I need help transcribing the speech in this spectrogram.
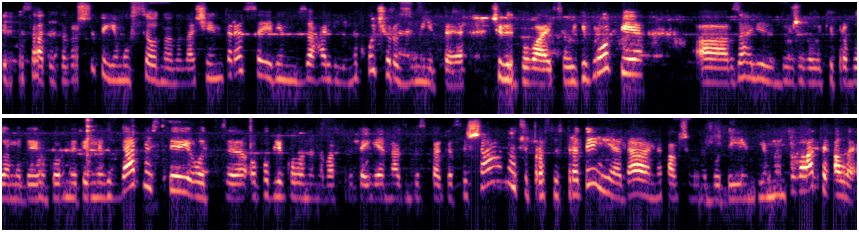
підписати, завершити. Йому все одно на наші інтереси. і Він взагалі не хоче розуміти, що відбувається у Європі. А взагалі дуже великі проблеми до його когнитивних здатностей. От е, опублікована нова стратегія нацбезпеки США. Ну це просто стратегія, да не факт, що вони будуть її імплементувати, але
